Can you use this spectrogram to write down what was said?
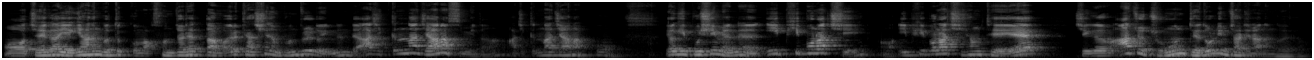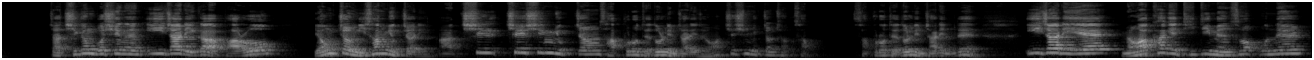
어, 제가 얘기하는 거 듣고 막 손절했다 뭐 이렇게 하시는 분들도 있는데 아직 끝나지 않았습니다. 아직 끝나지 않았고 여기 보시면은 이 피보나치 어, 이 피보나치 형태의 지금 아주 좋은 되돌림 자리라는 거예요. 자 지금 보시는 이 자리가 바로 0.236짜리 아 7, 76.4% 되돌림 자리죠. 76.4% 되돌림 자리인데 이 자리에 명확하게 디디면서 오늘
